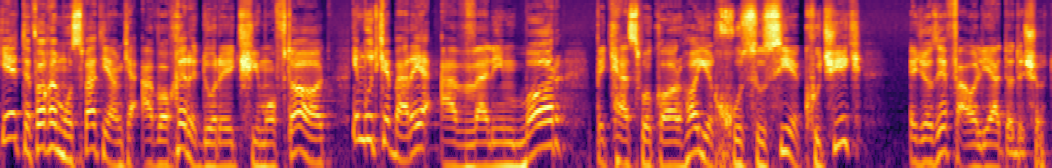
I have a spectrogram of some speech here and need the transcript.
یه اتفاق مثبتی هم که اواخر دوره کیم افتاد این بود که برای اولین بار به کسب و کارهای خصوصی کوچیک اجازه فعالیت داده شد.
